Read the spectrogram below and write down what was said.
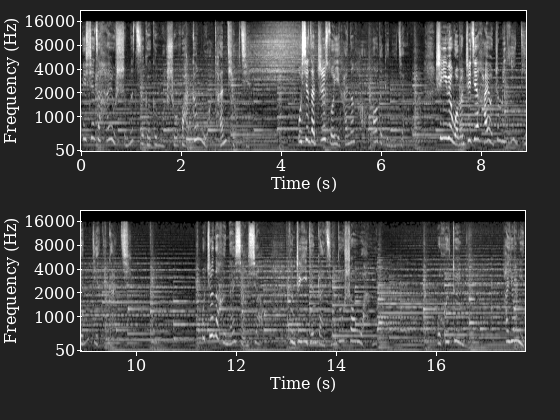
你现在还有什么资格跟我说话，跟我谈条件？我现在之所以还能好好的跟你讲话，是因为我们之间还有这么一点点的感情。我真的很难想象，等这一点感情都烧完了，我会对你，还有你的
